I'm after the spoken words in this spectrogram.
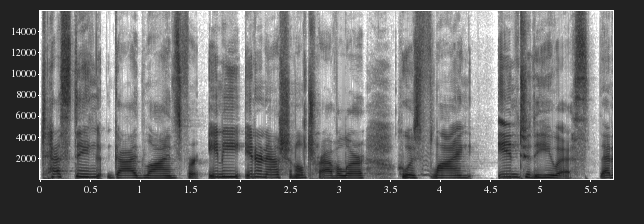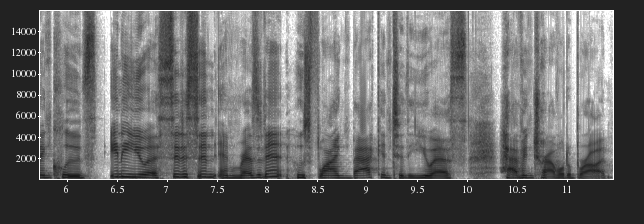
testing guidelines for any international traveler who is flying into the US. That includes any US citizen and resident who's flying back into the US having traveled abroad.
